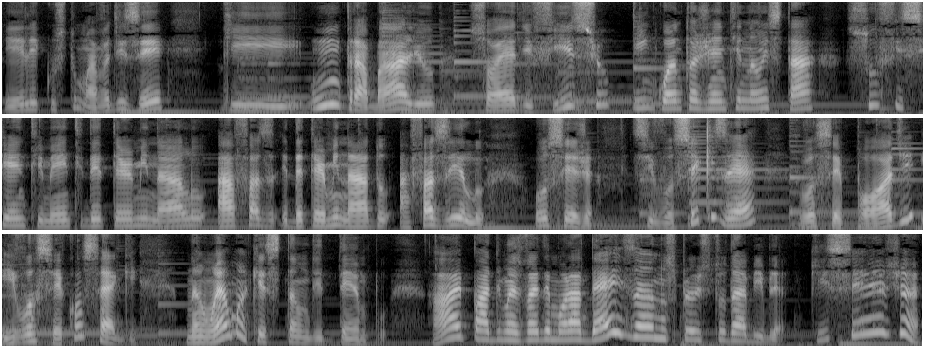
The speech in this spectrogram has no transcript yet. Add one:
ele costumava dizer que um trabalho só é difícil enquanto a gente não está suficientemente determinado a, faz... determinado a fazê-lo. Ou seja, se você quiser, você pode e você consegue. Não é uma questão de tempo. Ai, padre, mas vai demorar 10 anos para eu estudar a Bíblia. Que seja.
